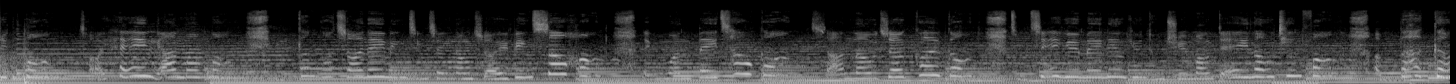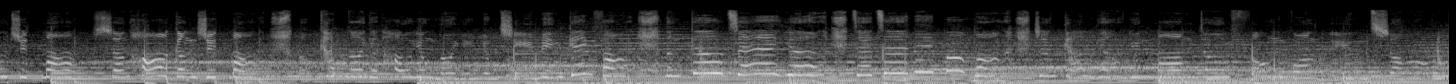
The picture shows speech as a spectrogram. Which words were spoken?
绝望，抬起眼望望，如今我在你面前，情能随便收看，灵魂被抽干，残留着躯干，从此与未了愿同存亡，地老天荒。不够绝望，尚可更绝望，留给我日后用来形容前面境况。能够这样，谢谢你不忙，将仅有愿望都风光殓葬。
